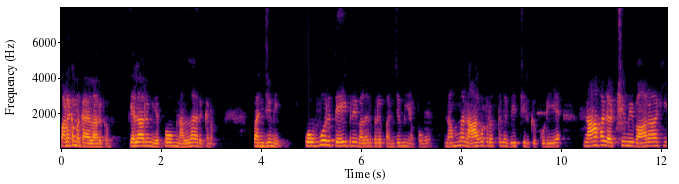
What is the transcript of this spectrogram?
வணக்கம் அக்கா எல்லாருக்கும். எல்லாரும் எப்பவும் நல்லா இருக்கணும். பஞ்சமி. ஒவ்வொரு தேய்பிரை வளர்பிற பஞ்சமி அப்பவும் நம்ம நாகபுரத்தில் வீச்சிருக்கக்கூடிய நாகலட்சுமி வாராகி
